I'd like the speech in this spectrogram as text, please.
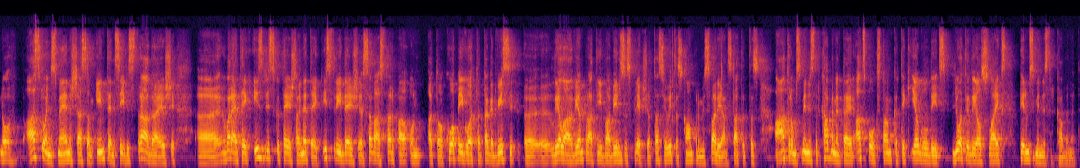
no astoņus mēnešus esam intensīvi strādājuši. Uh, varētu teikt, izdiskutējuši, lai neteikt, izstrīdējušies savā starpā, un ar to kopīgo tagad visi uh, lielā vienprātībā virzas priekš, jo tas jau ir tas kompromiss variants. Tātad tas ātrums ministra kabinetā ir atspūgs tam, ka tika ieguldīts ļoti liels laiks pirms ministra kabineta.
